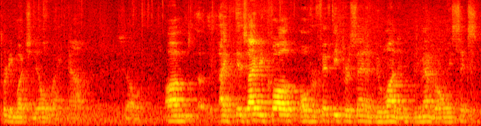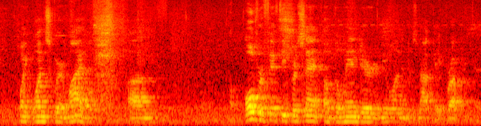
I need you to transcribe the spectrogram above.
pretty much nil right now. So, um, I, as I recall, over fifty percent of New London, remember, only six point one square miles, um, over fifty percent of the land area of New London does not pay property tax.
